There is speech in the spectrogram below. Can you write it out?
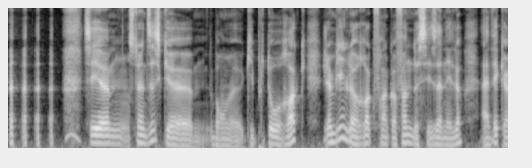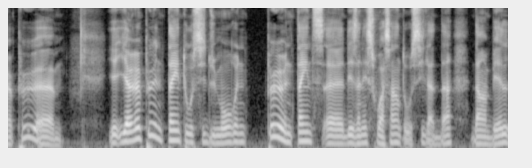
c'est un disque, bon, qui est plutôt rock. J'aime bien le rock francophone de ces années-là, avec un peu il y, a un peu une teinte aussi d'humour, une peu une teinte euh, des années 60 aussi là-dedans, dans Bill.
